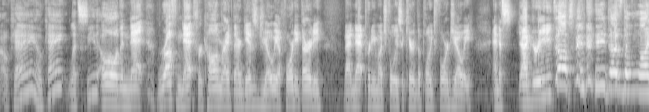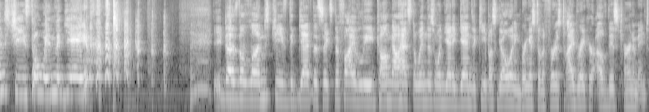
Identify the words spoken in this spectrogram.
Okay, okay. Let's see. Oh, the net. Rough net for Calm right there. Gives Joey a 40-30. That net pretty much fully secured the point for Joey. And a, a greedy topspin. He does the lunge cheese to win the game. he does the lunge cheese to get the 6 to 5 lead. Calm now has to win this one yet again to keep us going and bring us to the first tiebreaker of this tournament.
